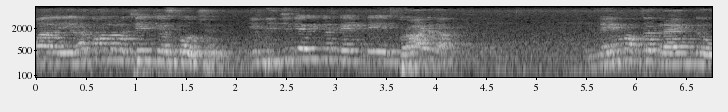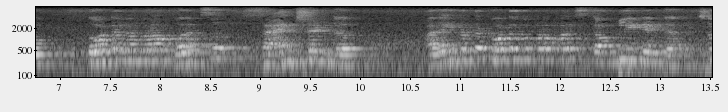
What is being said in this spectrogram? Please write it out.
మా ఎలా కాలంలో చేంజ్ చేసుకోవచ్చు. ఇప్పుడు ఇంజనీరింగ్ అంటే ఏంటి? బ్రాడ్గా name of the grant total number of works sanctioned అదైతే total number of works completed so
